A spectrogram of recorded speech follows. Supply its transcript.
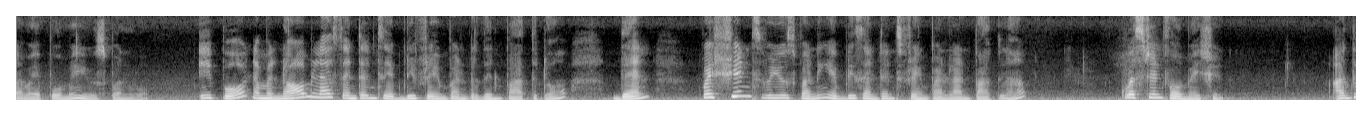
நம்ம எப்போவுமே யூஸ் பண்ணுவோம். இப்போது நம்ம நார்மலாக சென்டென்ஸ் எப்படி ஃப்ரேம் பண்ணுறதுன்னு பார்த்துட்டோம். தென் கொஷின்ஸ் யூஸ் பண்ணி எப்படி சென்டென்ஸ் ஃப்ரேம் பண்ணலான்னு பார்க்கலாம். கொஸ்டின் ஃபார்மேஷன் அது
